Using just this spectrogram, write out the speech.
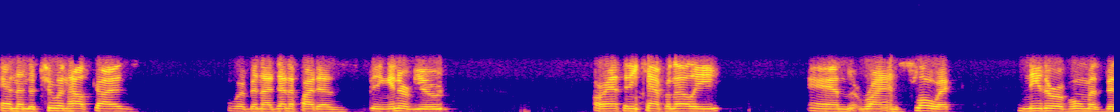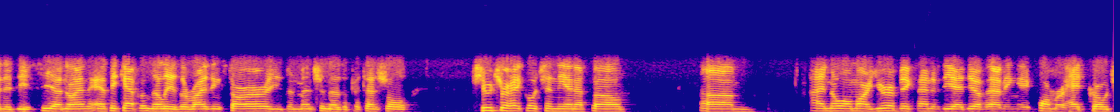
and then the two in-house guys who have been identified as being interviewed are Anthony Campanile and Ryan Slowik neither of whom has been a DC. I know Anthony Campanile is a rising star. He's been mentioned as a potential future head coach in the NFL. Um, I know Omar, you're a big fan of the idea of having a former head coach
